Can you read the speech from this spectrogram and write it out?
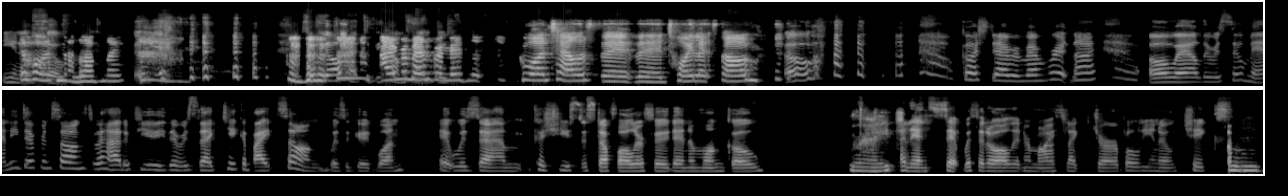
You know, oh, so, isn't that lovely? So had to I remember. Go on, tell us the the toilet song. Oh. Gosh, do I remember it now? Oh well, there were so many different songs. We had a few. There was like "Take a Bite" song was a good one. It was um because she used to stuff all her food in in one go. Right. And then sit with it all in her mouth like gerbil, you know, cheeks. Um,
